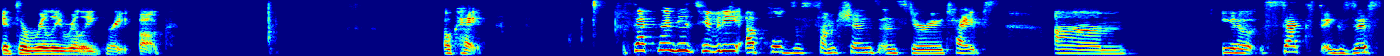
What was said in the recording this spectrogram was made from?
it's a really, really great book. Okay, sex negativity upholds assumptions and stereotypes. Um, you know, sex exists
